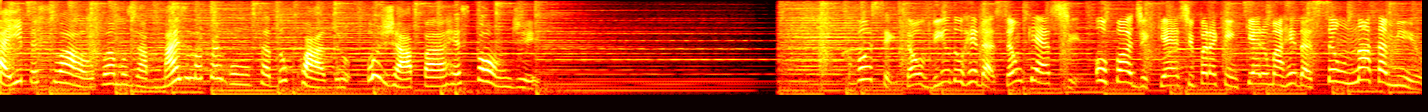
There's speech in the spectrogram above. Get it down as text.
aí, pessoal, vamos a mais uma pergunta do quadro O Japa Responde. Você está ouvindo Redação Cast, o podcast para quem quer uma redação nota mil.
